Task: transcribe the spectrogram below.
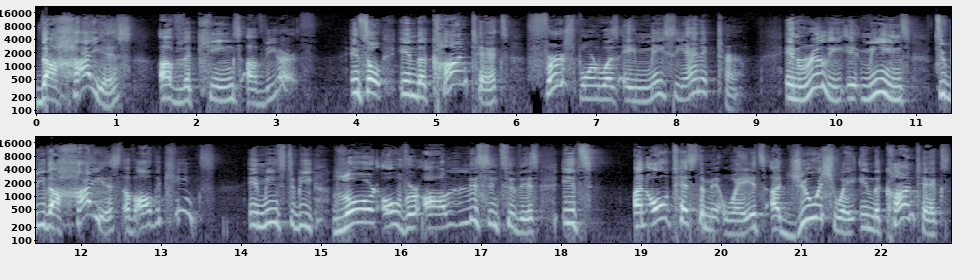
the highest of the kings of the earth. And so, in the context, firstborn was a messianic term. And really, it means to be the highest of all the kings. It means to be Lord over all. Listen to this. It's an Old Testament way, it's a Jewish way in the context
